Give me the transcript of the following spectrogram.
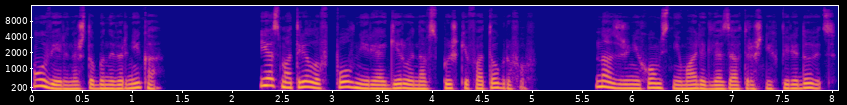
Уверена, чтобы наверняка. Я смотрела в пол, не реагируя на вспышки фотографов. Нас с женихом снимали для завтрашних передовиц.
